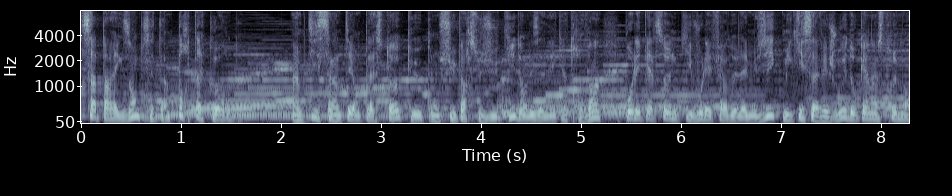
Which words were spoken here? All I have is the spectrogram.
Ça, par exemple, c'est un porte-à-cordes. Un petit synthé en plastoc euh, conçu par Suzuki dans les années 80 pour les personnes qui voulaient faire de la musique mais qui savaient jouer d'aucun instrument.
